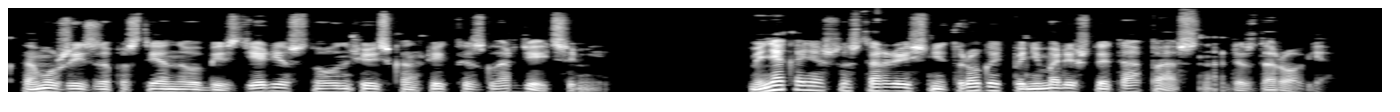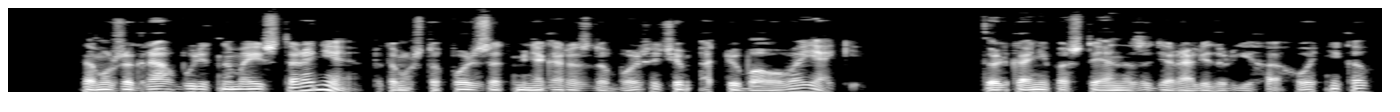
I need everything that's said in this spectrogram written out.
К тому же из-за постоянного безделья снова начались конфликты с гвардейцами. Меня, конечно, старались не трогать, понимали, что это опасно для здоровья. К тому же граф будет на моей стороне, потому что пользы от меня гораздо больше, чем от любого вояки. Только они постоянно задирали других охотников,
